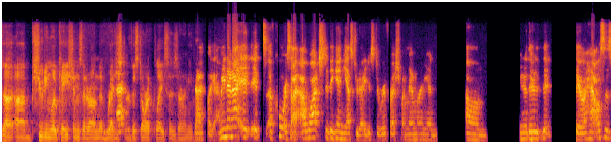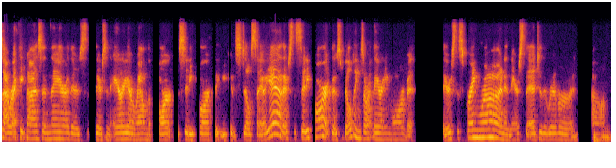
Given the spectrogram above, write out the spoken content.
uh, uh, shooting locations that are on the register of historic places or anything exactly i mean and i it, it's of course I, I, watched it again yesterday just to refresh my memory and um you know there there are houses I recognize in there. There's there's an area around the park, the city park, that you can still say, oh yeah, there's the city park. Those buildings aren't there anymore, but there's the spring run and there's the edge of the river. And Um,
